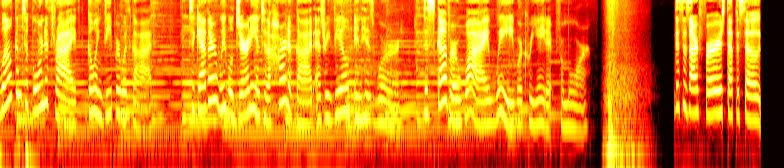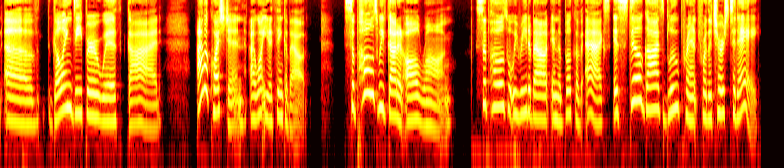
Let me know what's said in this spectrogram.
Welcome to Born to Thrive, going deeper with God. Together, we will journey into the heart of God as revealed in His Word. Discover why we were created for more. This is our first episode of Going Deeper with God. I have a question I want you to think about. Suppose we've got it all wrong. Suppose what we read about in the book of Acts is still God's blueprint for the church today.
